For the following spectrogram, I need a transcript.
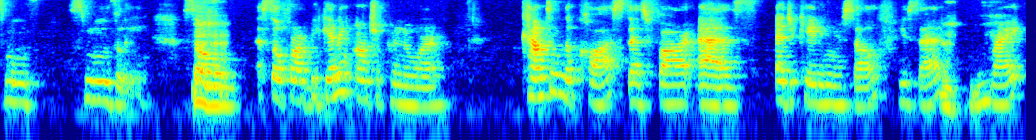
smooth smoothly so mm-hmm. so for a beginning entrepreneur counting the cost as far as educating yourself you said mm-hmm. right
